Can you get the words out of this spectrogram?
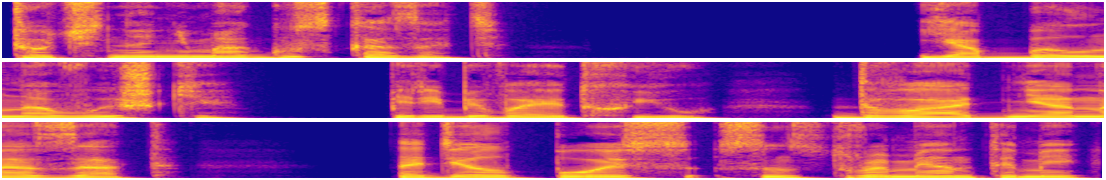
Точно не могу сказать. «Я был на вышке», — перебивает Хью, — «два дня назад. Надел пояс с инструментами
